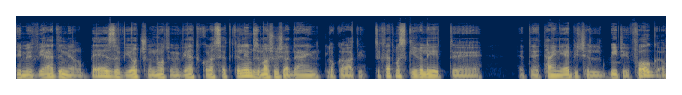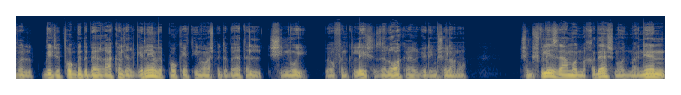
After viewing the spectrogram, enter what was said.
והיא מביאה את זה מהרבה זוויות שונות ומביאה את כל הסט כלים, זה משהו שעדיין לא קראתי. זה קצת מזכיר לי את, אה, את טייני אה, אבי של בי.ג'יי פוג, אבל בי.ג'יי פוג מדבר רק על הרגלים, ופה קייטי ממש מדברת על שינוי באופן כללי, שזה לא רק ההרגלים שלנו. שבשבילי זה היה מאוד מחדש, מאוד מעניין.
